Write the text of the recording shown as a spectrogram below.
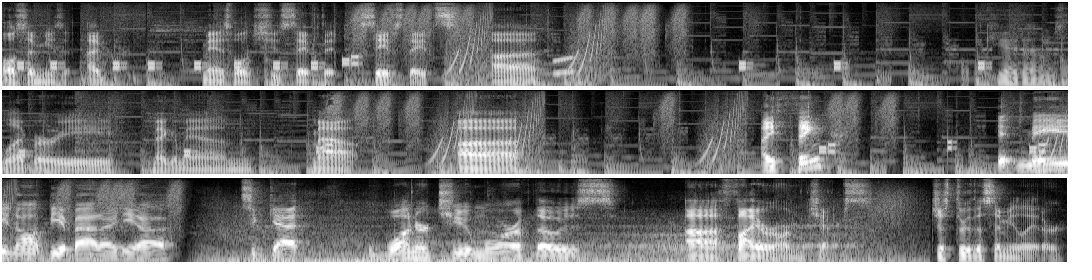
Also, music. I may as well just use save, save states. Uh, key items, library, Mega Man, map. Uh, I think it may not be a bad idea to get one or two more of those uh, firearm chips just through the simulator.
